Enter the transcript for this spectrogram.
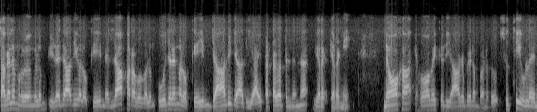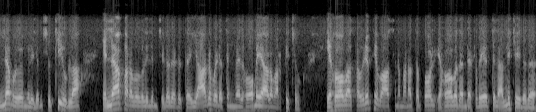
സകല മൃഗങ്ങളും ഇഴജാതികളൊക്കെയും എല്ലാ പറവുകളും കൂജലങ്ങളൊക്കെയും ജാതി ജാതിയായി പെട്ടകത്തിൽ നിന്ന് ഇറ- ഇറങ്ങി. നോഹ യഹോവയ്ക്കൊരു യാഗപീഠം പണിതു. ശുദ്ധിയുള്ള എല്ലാ മൃഗങ്ങളിലും ശുദ്ധിയുള്ള എല്ലാ പറവുകളിലും ചിലതെടുത്ത് യാഗപീഠത്തിന്മേൽ ഹോമയാഗം അർപ്പിച്ചു. യഹോവ സൗരഭ്യവാസന മണത്തപ്പോൾ യഹോവ തന്റെ ഹൃദയത്തിൽ അള്ളി ചെയ്തത്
